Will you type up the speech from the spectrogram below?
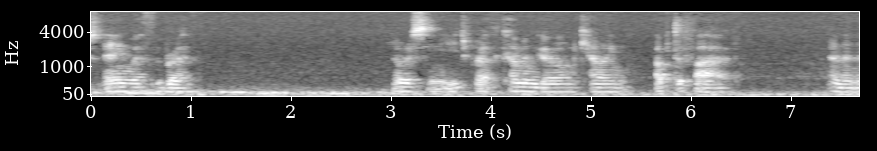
staying with the breath, noticing each breath come and go and counting up to five, and then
